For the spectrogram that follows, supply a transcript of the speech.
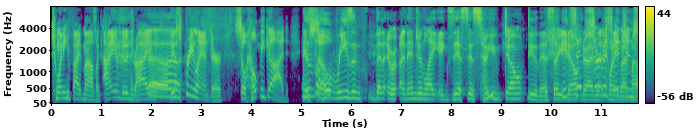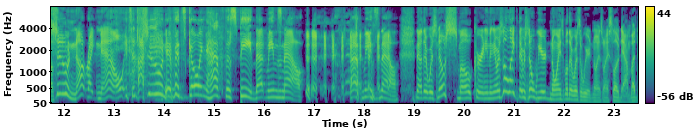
25 miles. Like I am gonna drive Uh. this Freelander. So help me God. And This is the whole reason that an engine light exists is so you don't do this. So you It don't said drive that service 25 engine miles. soon, not right now. It said soon. If it's going half the speed, that means now. that means now. now there was no smoke or anything. There was no like there was no weird noise. Well, there was a weird noise when I slowed down, but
